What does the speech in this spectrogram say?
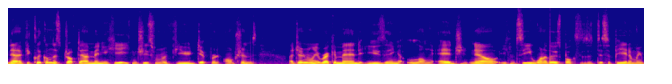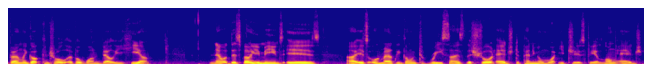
Now if you click on this drop down menu here you can choose from a few different options. I generally recommend using long edge. Now you can see one of those boxes has disappeared and we've only got control over one value here. Now what this value means is uh, it's automatically going to resize the short edge depending on what you choose for your long edge.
